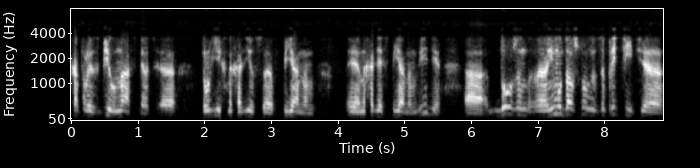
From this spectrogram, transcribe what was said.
который сбил насмерть э, других находился в пьяном, э, находясь в пьяном виде, э, должен, э, ему должно запретить, э,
